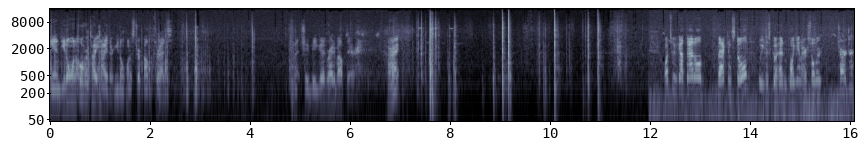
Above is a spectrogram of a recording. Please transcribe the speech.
And you don't want to over tighten either. You don't want to strip out the threads. That should be good right about there. All right. Once we've got that all back installed, we just go ahead and plug in our solar charger.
